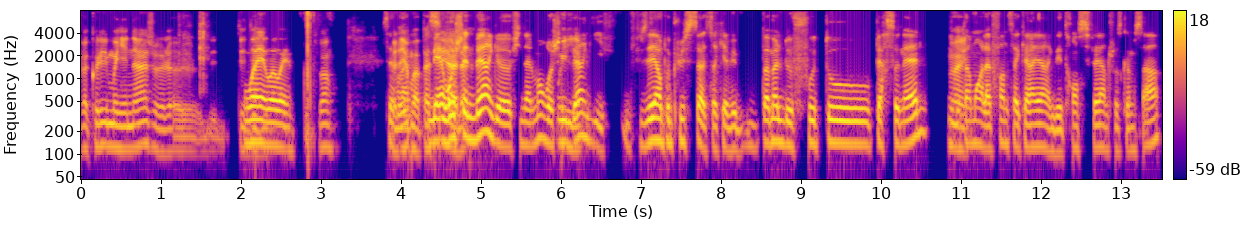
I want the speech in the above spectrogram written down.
vas, coller le Moyen Âge. ouais, ouais, ouais, Tu vois. C'est vrai. mais Rauschenberg, finalement, Rauschenberg, il, faisait un peu plus ça. C'est-à-dire qu'il y avait pas mal de photos personnelles, notamment à la fin de sa carrière avec des transferts, des choses comme ça.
